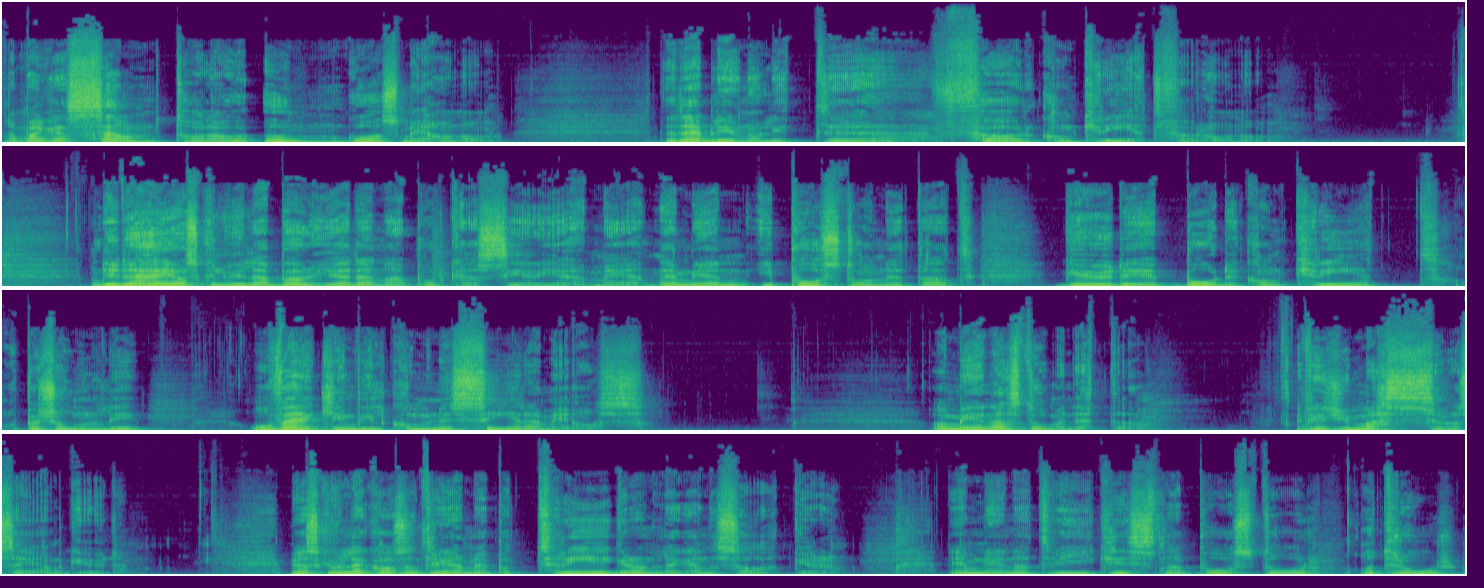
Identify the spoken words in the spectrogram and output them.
Att man kan samtala och umgås med honom. Det där blev nog lite för konkret för honom. Det är det här jag skulle vilja börja denna podcastserie med, nämligen i påståendet att Gud är både konkret och personlig och verkligen vill kommunicera med oss. Vad menas då med detta? Det finns ju massor att säga om Gud. Men jag skulle vilja koncentrera mig på tre grundläggande saker Nämligen att vi kristna påstår och tror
